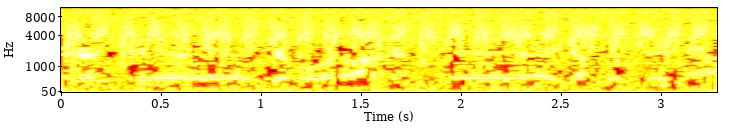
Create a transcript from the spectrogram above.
Pero hay que, hay que mover a la gente, hay que hacer peña,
